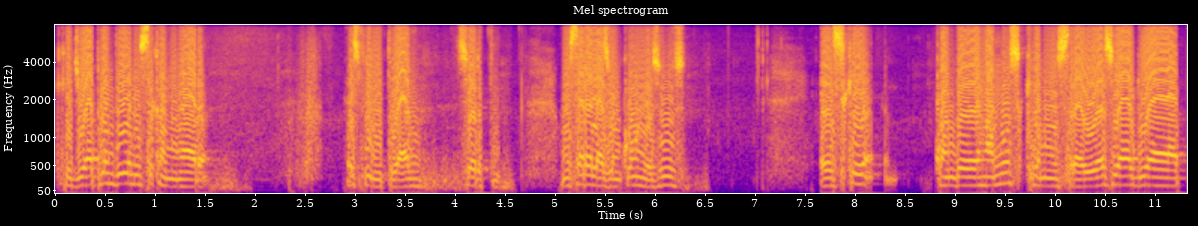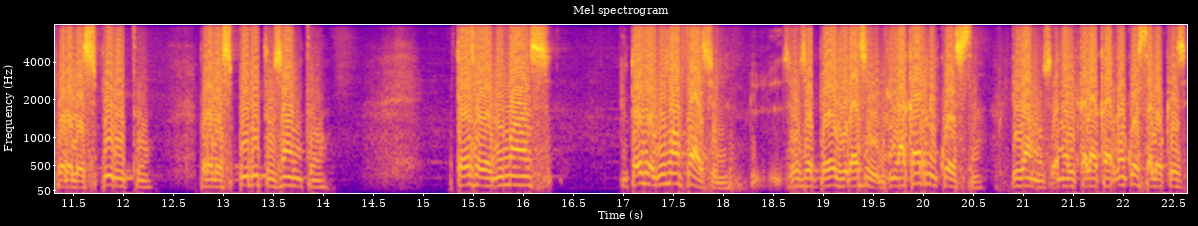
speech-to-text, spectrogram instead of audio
que yo he aprendido en este caminar espiritual, ¿cierto? Nuestra relación con Jesús, es que cuando dejamos que nuestra vida sea guiada por el Espíritu, por el Espíritu Santo, todo se vuelve más, se vuelve más fácil, se puede decir así, en la carne cuesta, digamos, en el, la carne cuesta lo que es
